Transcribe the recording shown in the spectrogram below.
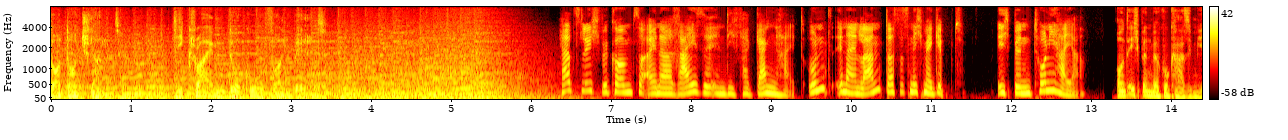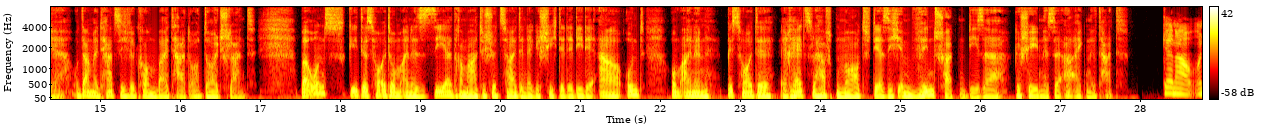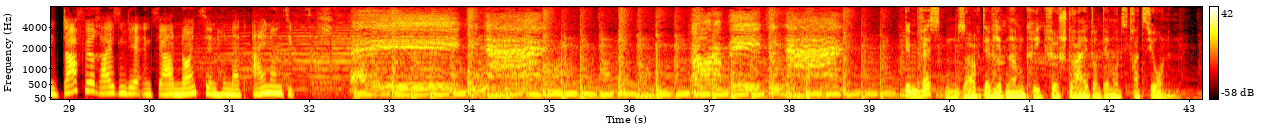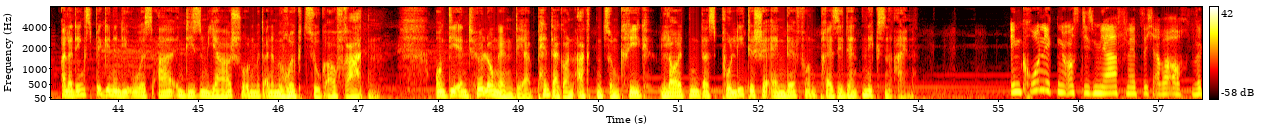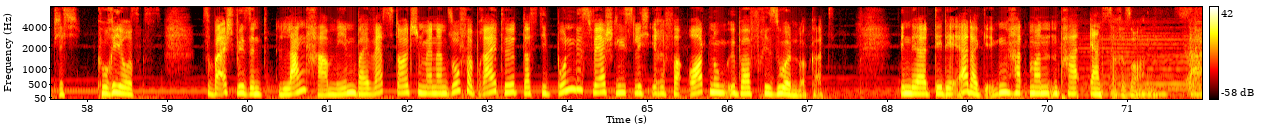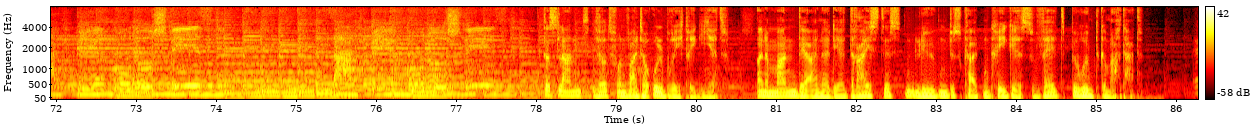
Tatort Deutschland. Die Crime-Doku von Bild. Herzlich willkommen zu einer Reise in die Vergangenheit und in ein Land, das es nicht mehr gibt. Ich bin Toni Heyer. Und ich bin Mirko Kasimir und damit herzlich willkommen bei Tatort Deutschland. Bei uns geht es heute um eine sehr dramatische Zeit in der Geschichte der DDR und um einen bis heute rätselhaften Mord, der sich im Windschatten dieser Geschehnisse ereignet hat. Genau, und dafür reisen wir ins Jahr 1971. Hey, Im Westen sorgt der Vietnamkrieg für Streit und Demonstrationen. Allerdings beginnen die USA in diesem Jahr schon mit einem Rückzug auf Raten. Und die Enthüllungen der Pentagon-Akten zum Krieg läuten das politische Ende von Präsident Nixon ein. In Chroniken aus diesem Jahr findet sich aber auch wirklich Kurioses. Zum Beispiel sind Langhaarmähen bei westdeutschen Männern so verbreitet, dass die Bundeswehr schließlich ihre Verordnung über Frisuren lockert. In der DDR dagegen hat man ein paar ernstere Sorgen. Sag mir, wo du stehst. Sag mir, wo du stehst. Das Land wird von Walter Ulbricht regiert. Einem Mann, der eine der dreistesten Lügen des Kalten Krieges weltberühmt gemacht hat.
